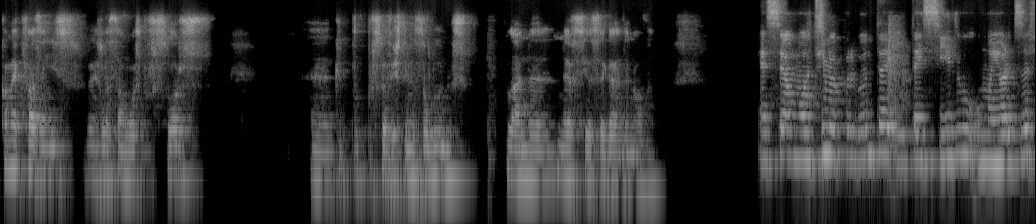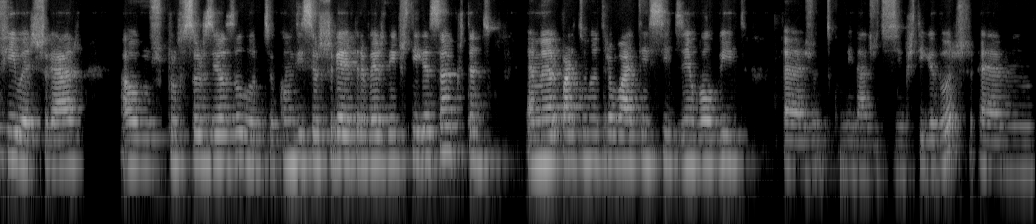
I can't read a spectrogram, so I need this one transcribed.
como é que fazem isso em relação aos professores eh, que por sua vez tem os alunos lá na, na FCSH da Nova? Essa é uma ótima pergunta e tem sido o maior desafio, é chegar aos professores e aos alunos. Eu, como disse, eu cheguei através da investigação e, portanto, a maior parte do meu trabalho tem sido desenvolvido uh, junto de comunidades dos investigadores. Um,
